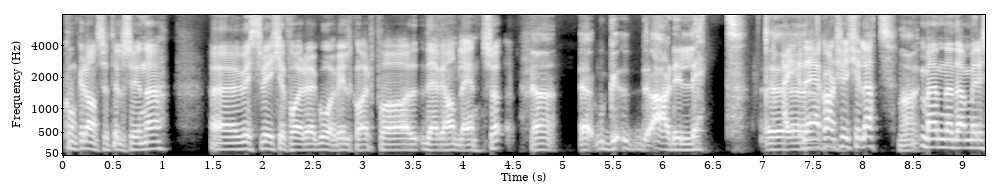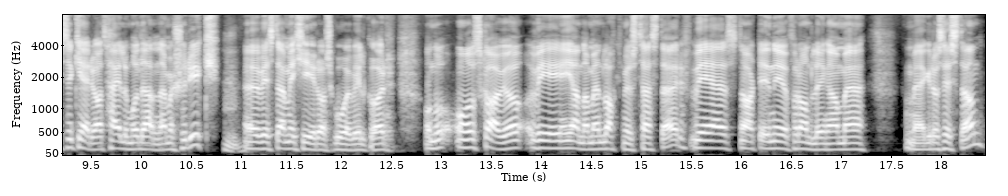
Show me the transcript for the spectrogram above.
Konkurransetilsynet, hvis vi ikke får gode vilkår på det vi handler inn. Så ja, Er det lett? Nei, det er kanskje ikke lett, Nei. men de risikerer jo at hele modellen deres ryker mm. hvis de ikke gir oss gode vilkår. Og nå og skal vi jo vi gjennom en lakmustest der. Vi er snart i nye forhandlinger med, med grossistene.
